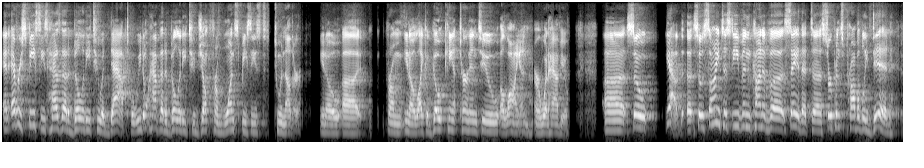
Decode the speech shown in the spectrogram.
And every species has that ability to adapt, but we don't have that ability to jump from one species to another. You know, uh, from, you know, like a goat can't turn into a lion or what have you. Uh, so, yeah, uh, so scientists even kind of uh, say that uh, serpents probably did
